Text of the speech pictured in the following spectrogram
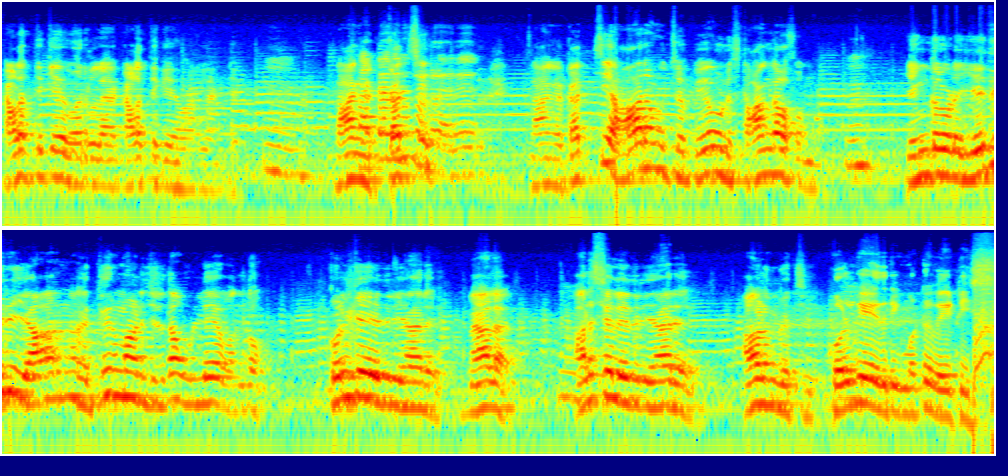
களத்துக்கே வரல களத்துக்கே வரலன்ட்டு. ம். நாங்க கரெக்டா தான் கட்சி சொல்றாரு. நாங்க கட்சி ஆரம்பிச்சப்பயே ஒன்று ஸ்ட்ராங்கா சொன்னோம். ம். எங்களோட எதிரி யாருன்னு நாங்க தீர்மானிச்சுட்டு தான் உள்ளே வந்தோம். கொள்கை எதிரி யாரு? மேல. அரசியல் எதிரி யாரு? ஆளுங்கட்சி. கொள்கை எதிரிக்கு மட்டும் வெயிட்டிஸ்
